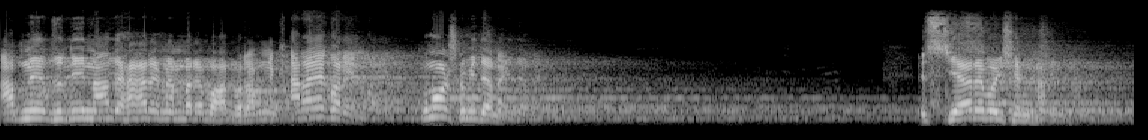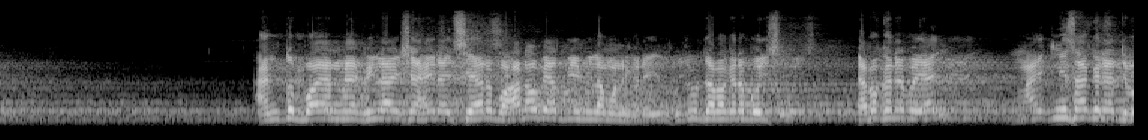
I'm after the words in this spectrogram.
আপনি যদি না দেখা মেম্বারে বহার পর আপনি খাড়ায় করেন, কোনো অসুবিধা নাই। চেয়ারে বইছেন না। আমি তো বয়ান মেহফিলা শাহেরাই চেয়ারে বহাটাও বেদ বিলা মনে করি। হুজুর জামা বইছে এবারে বইয়াই মাইক নিশা করে দিব।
